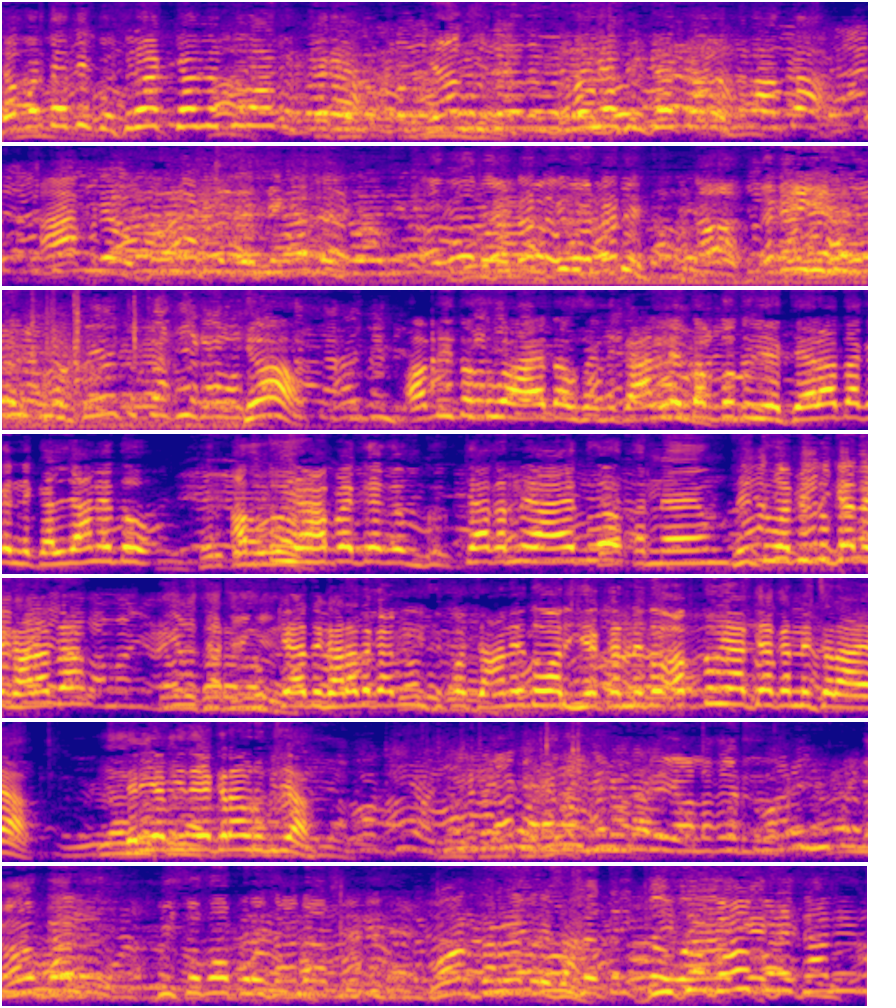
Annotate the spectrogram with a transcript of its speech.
ज़बरदस्ती गुजरा क्या मतलब क्या अभी तो तू आया था उसे निकालने तब तो तू ये कह रहा था कि निकल जाने दो। अब तू यहाँ पे क्या करने आया तू? नहीं तू अभी तो क्या दिखा रहा था? क्या दिखा रहा था कि अभी इसको जाने दो और ये करने दो? अब तू यहाँ क्या करने चला आया? तेरी अभी देख रहा हूँ रुक जा। परेशान कौन कर रहा है। परेशान बीसों गाँव परेशानी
